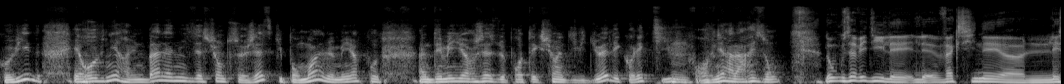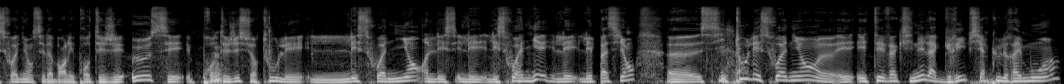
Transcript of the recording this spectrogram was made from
Covid, et revenir à une banalisation de ce geste qui pour moi est le meilleur, un des meilleurs gestes de protection individuelle et collective. Il faut revenir à la raison. Donc vous avez dit les, les vacciner euh, les soignants, c'est d'abord les protéger eux, c'est protéger surtout les, les soignants, les, les, les soignés, les, les patients. Euh, si tous les soignants euh, étaient vaccinés, la grippe circulerait moins?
